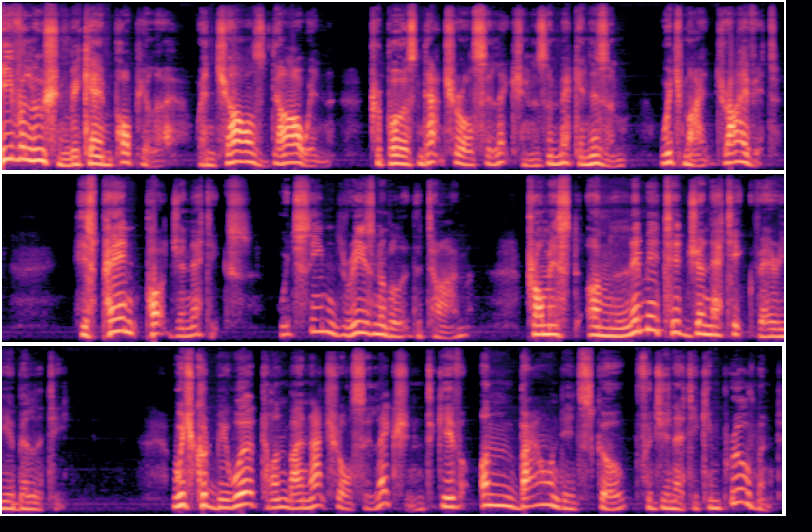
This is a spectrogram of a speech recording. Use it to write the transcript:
Evolution became popular when Charles Darwin proposed natural selection as a mechanism which might drive it. His paint pot genetics, which seemed reasonable at the time, promised unlimited genetic variability, which could be worked on by natural selection to give unbounded scope for genetic improvement.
